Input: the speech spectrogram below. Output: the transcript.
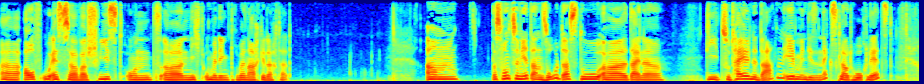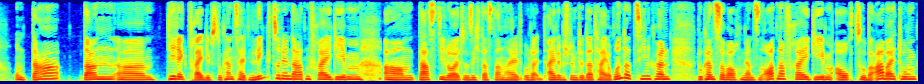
äh, auf US-Server schießt und äh, nicht unbedingt drüber nachgedacht hat. Ähm, das funktioniert dann so, dass du äh, deine die zu teilende Daten eben in diese Nextcloud hochlädst und da dann äh, direkt freigibst. Du kannst halt einen Link zu den Daten freigeben, ähm, dass die Leute sich das dann halt oder eine bestimmte Datei runterziehen können. Du kannst aber auch einen ganzen Ordner freigeben, auch zur Bearbeitung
